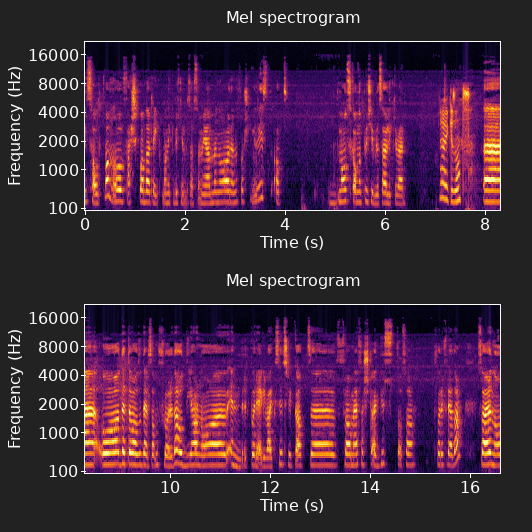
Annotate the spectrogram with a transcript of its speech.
i saltvann. Og ferskvann, der trenger man ikke bekymre seg så mye. Men nå har denne forskningen vist at man skal nok bekymre seg likevel. Ja, ikke sant? Uh, og dette var altså delstaten Florida, og de har nå endret på regelverket sitt, slik at uh, fra og med 1. august, altså forrige fredag, så er det nå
